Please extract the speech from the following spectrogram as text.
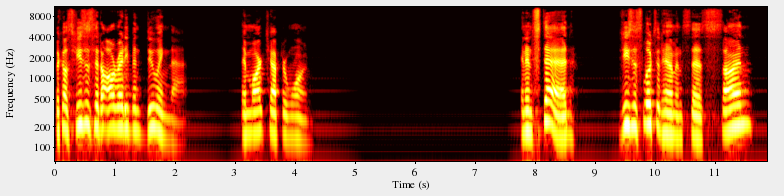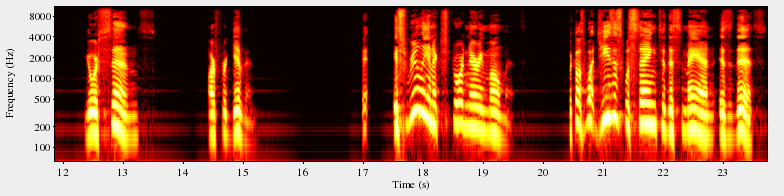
because Jesus had already been doing that in Mark chapter 1. And instead, Jesus looks at him and says, Son, your sins are forgiven. It, it's really an extraordinary moment because what Jesus was saying to this man is this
